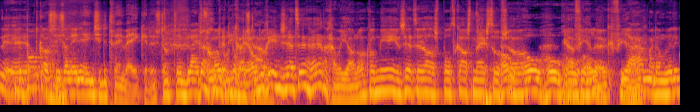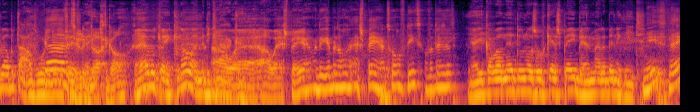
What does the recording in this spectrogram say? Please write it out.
De podcast is alleen eens in de twee weken. Dus dat eh, blijft nou goed, en die kan je ook nog inzetten. Hè? Dan gaan we jou nog ook wat meer inzetten als podcastmeester of Ho, zo. ho, ho, ja, vind je leuk? Vind je ja, leuk? maar dan wil ik wel betaald worden Ja, door de natuurlijk, dacht ik al. Hè? Ja, we kunnen knallen met die knaken. Oude, eh, oude SP'er. Want Jij bent nog een SP'er, toch? Of niet? Of wat is het? Ja, je kan wel net doen alsof ik SP ben, maar dat ben ik niet. Niet? Nee?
